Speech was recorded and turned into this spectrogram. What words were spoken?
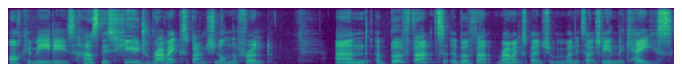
Archimedes has this huge RAM expansion on the front. And above that, above that RAM expansion, when it's actually in the case,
